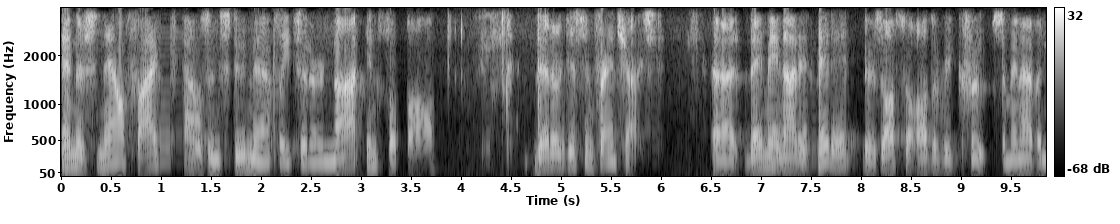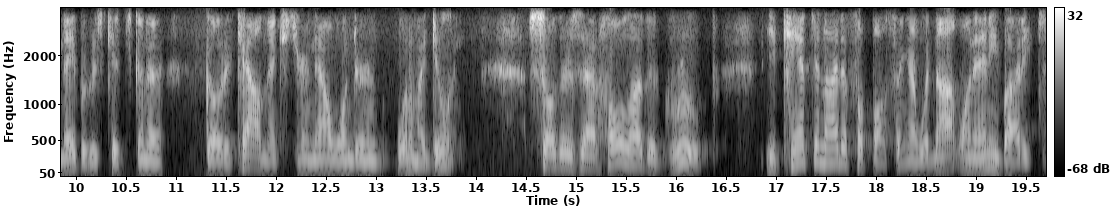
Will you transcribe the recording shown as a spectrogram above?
and there's now 5,000 student athletes that are not in football that are disenfranchised. Uh, they may not admit it. There's also all the recruits. I mean, I have a neighbor whose kid's going to go to Cal next year, now wondering what am I doing. So there's that whole other group. You can't deny the football thing. I would not want anybody to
